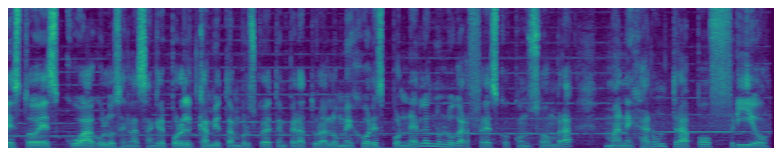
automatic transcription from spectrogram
Esto es coágulos en la sangre por el cambio tan brusco de temperatura. Lo mejor es ponerlo en un lugar fresco con sombra, manejar un trapo frío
